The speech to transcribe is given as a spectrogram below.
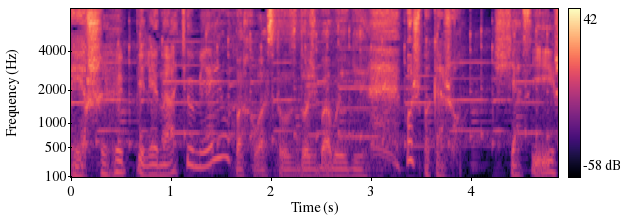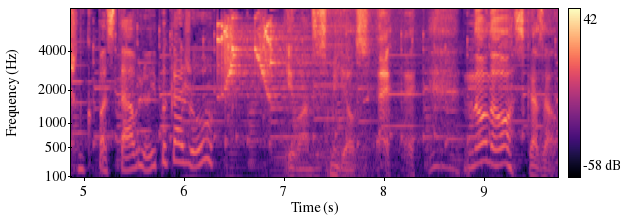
я же пеленать умею. Похвасталась дочь бабы Яги. Уж покажу. Сейчас яишенку поставлю и покажу. Иван засмеялся. «Ну-ну», — сказал.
